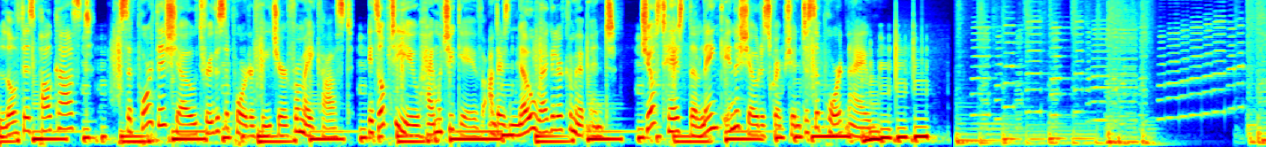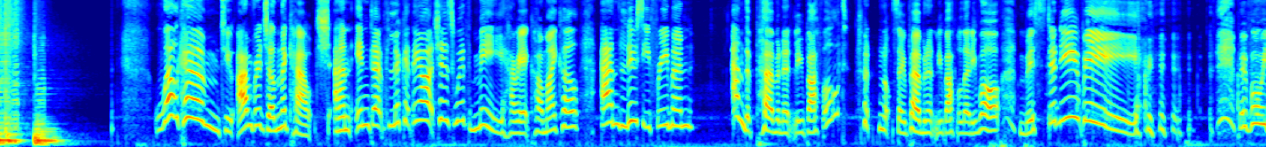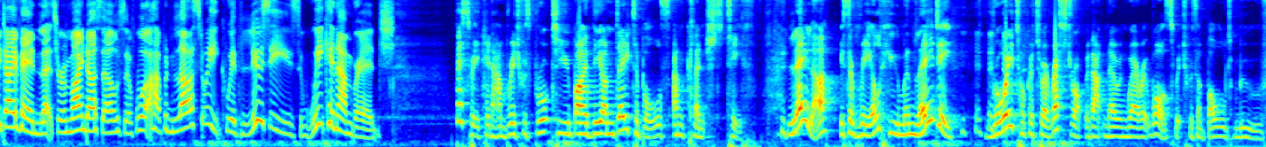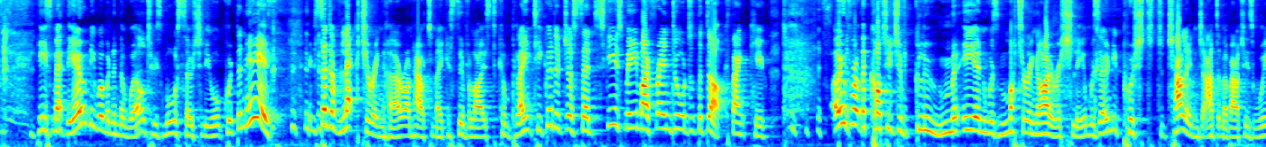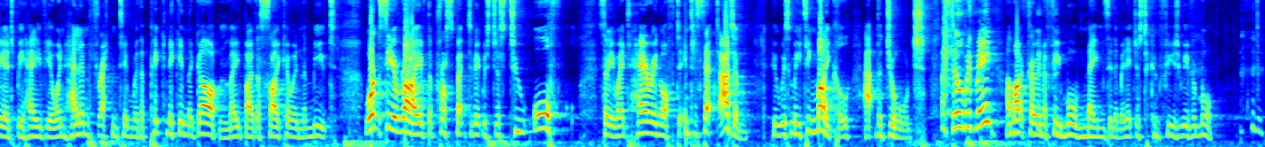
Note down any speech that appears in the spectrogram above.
Love this podcast? Support this show through the supporter feature from ACAST. It's up to you how much you give, and there's no regular commitment. Just hit the link in the show description to support now. Welcome to Ambridge on the Couch, an in depth look at the Archers with me, Harriet Carmichael, and Lucy Freeman, and the permanently baffled, not so permanently baffled anymore, Mr. Newbie. Before we dive in, let's remind ourselves of what happened last week with Lucy's Week in Ambridge. This week in Ambridge was brought to you by the Undateables and Clenched Teeth. Layla is a real human lady. Roy took her to a restaurant without knowing where it was, which was a bold move. He's met the only woman in the world who's more socially awkward than he is. Instead of lecturing her on how to make a civilized complaint, he could have just said, Excuse me, my friend ordered the duck, thank you. Over at the Cottage of Gloom, Ian was muttering Irishly and was only pushed to challenge Adam about his weird behaviour when Helen threatened him with a picnic in the garden made by the psycho and the mute. Once he arrived, the prospect of it was just too awful, so he went herring off to intercept Adam, who was meeting Michael at the George. Still with me? I might throw in a few more names in a minute just to confuse you even more.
